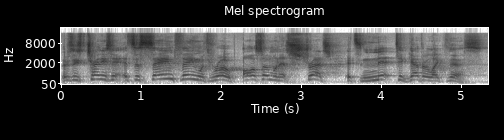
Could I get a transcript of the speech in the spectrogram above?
There's these Chinese, it's the same thing with rope. All of a sudden, when it's stretched, it's knit together like this.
